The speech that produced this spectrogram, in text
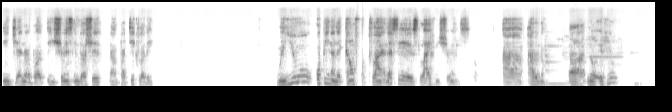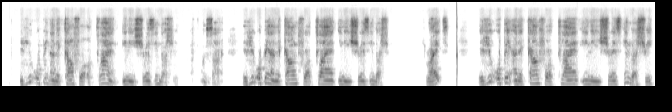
in general, but the insurance industry uh, particularly, when you open an account for a client, let's say it's life insurance, uh, I don't know. Uh, no, if you if you open an account for a client in the insurance industry, I'm sorry, if you open an account for a client in the insurance industry, right? If you open an account for a client in the insurance industry,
